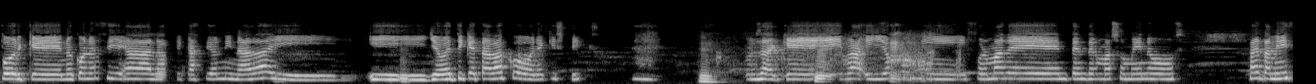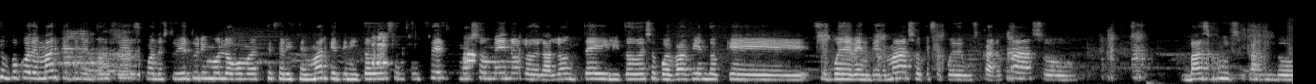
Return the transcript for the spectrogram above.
porque no conocía la aplicación ni nada y, y yo etiquetaba con Xpix. Mm. O sea que iba, y yo con mi forma de entender más o menos. También hice un poco de marketing, entonces cuando estudié turismo luego me especialicé en marketing y todo eso, entonces más o menos lo de la long tail y todo eso, pues vas viendo que se puede vender más o que se puede buscar más o vas buscando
